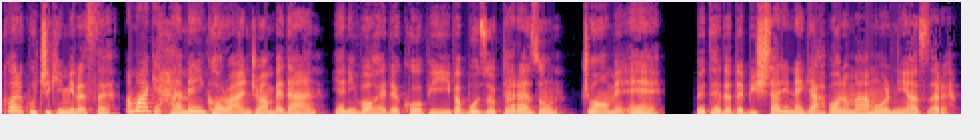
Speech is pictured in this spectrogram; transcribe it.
کار کوچیکی می‌رسه اما اگه همه این کار رو انجام بدن یعنی واحد کپی و بزرگتر از اون جامعه به تعداد بیشتری نگهبان و معمور نیاز داره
